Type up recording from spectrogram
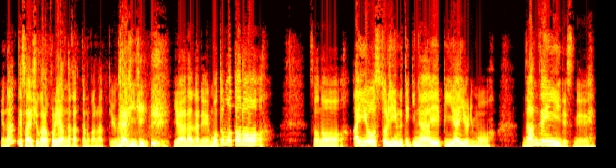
いや、なんで最初からこれやんなかったのかなっていうぐらいいや、なんかね、元々の、その、IO ストリーム的な API よりも、断然いいですね。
